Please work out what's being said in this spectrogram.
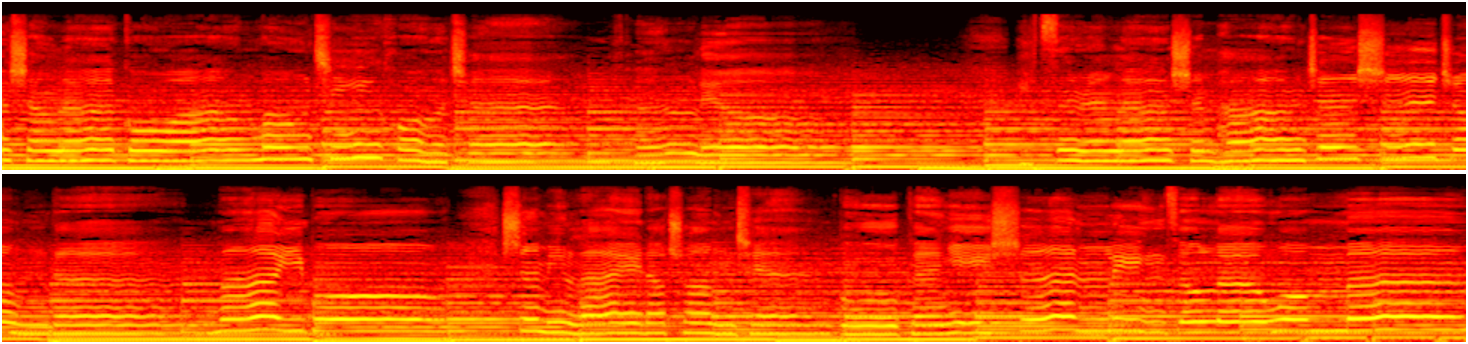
合上了过往，梦境化成河流，已滋润了身旁真实中的脉搏。生命来到窗前，不吭一声，领走了我们。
